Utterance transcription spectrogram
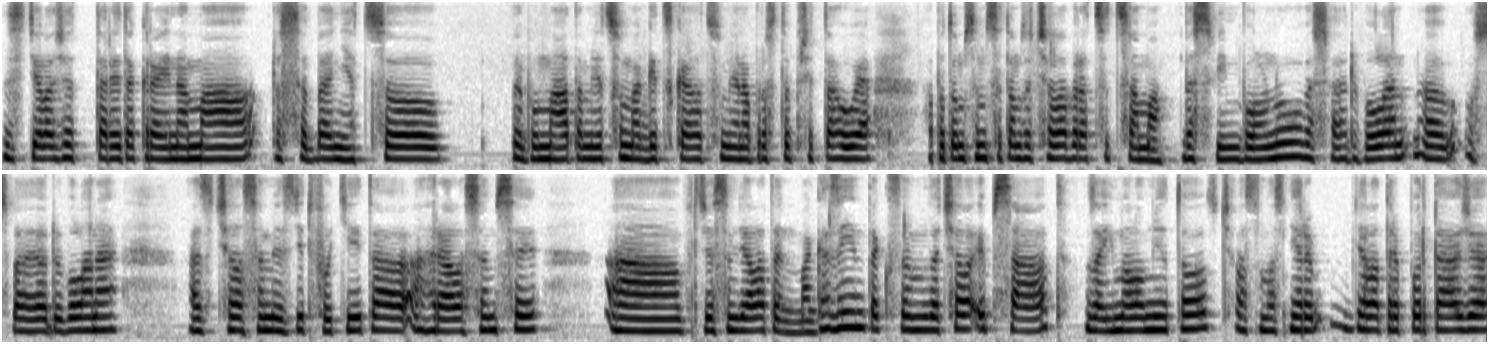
zjistila, že tady ta krajina má do sebe něco nebo má tam něco magického, co mě naprosto přitahuje. A potom jsem se tam začala vracet sama ve svým volnu, ve své, dovolen, o své dovolené. A začala jsem jezdit fotit a, a hrála jsem si. A protože jsem dělala ten magazín, tak jsem začala i psát. Zajímalo mě to. Začala jsem vlastně re, dělat reportáže.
